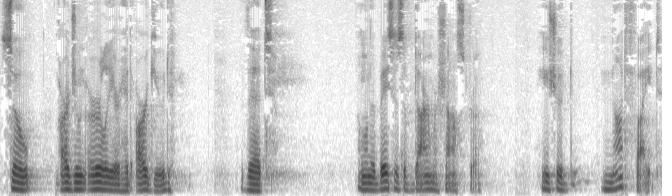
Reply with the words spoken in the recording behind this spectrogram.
So, Arjun earlier had argued that on the basis of Dharma Shastra, he should not fight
